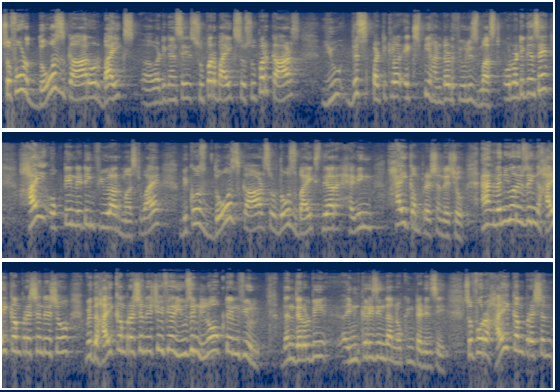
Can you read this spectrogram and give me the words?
so for those car or bikes uh, what you can say super bikes or super cars you this particular XP100 fuel is must or what you can say high octane rating fuel are must why? Because those cars or those bikes, they are having high compression ratio. And when you are using high compression ratio, with high compression ratio, if you are using low octane fuel, then there will be increase in the knocking tendency. So for high compression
